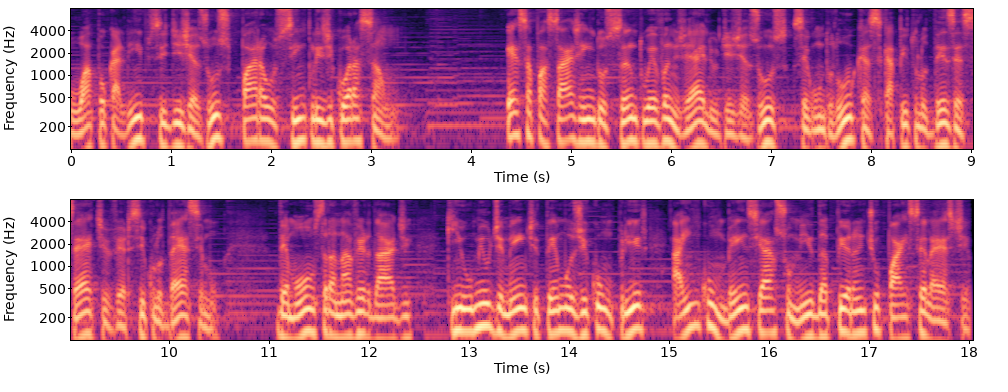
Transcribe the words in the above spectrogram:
O Apocalipse de Jesus para os Simples de Coração. Essa passagem do Santo Evangelho de Jesus, segundo Lucas, capítulo 17, versículo 10, demonstra, na verdade, que humildemente temos de cumprir a incumbência assumida perante o Pai Celeste.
